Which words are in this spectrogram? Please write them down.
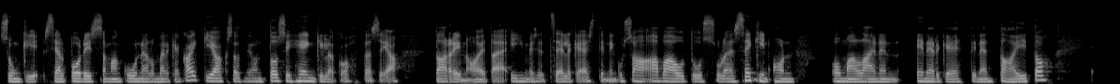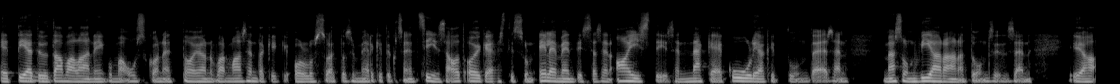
sunkin siellä podissa, mä oon kuunnellut melkein kaikki jaksot, niin on tosi henkilökohtaisia tarinoita ja ihmiset selkeästi niin kuin saa avautua. Sulle, sekin on omanlainen energeettinen taito, et tietyllä mm. tavalla niin kuin mä uskon, että toi on varmaan sen takia ollut sulle tosi merkityksen, että siinä sä oot oikeasti sun elementissä, sen aistii, sen näkee, kuulijakin tuntee sen, mä sun vieraana tunsin sen, ja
